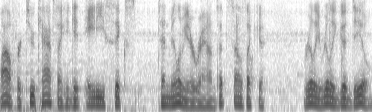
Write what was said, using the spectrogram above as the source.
Wow, for two caps I could get 86 10 millimeter rounds. That sounds like a really, really good deal.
